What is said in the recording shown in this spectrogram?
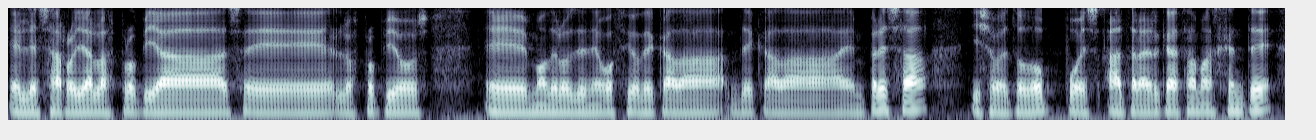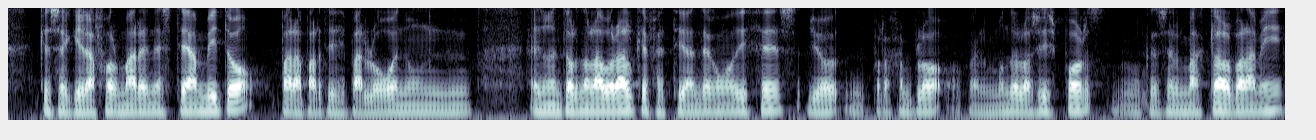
el desarrollar las propias, eh, los propios eh, modelos de negocio de cada, de cada empresa y sobre todo pues atraer cada vez más gente que se quiera formar en este ámbito para participar luego en un en un entorno laboral que efectivamente, como dices, yo, por ejemplo, en el mundo de los esports, que es el más claro para mí,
